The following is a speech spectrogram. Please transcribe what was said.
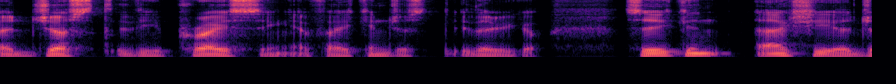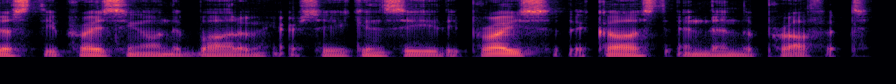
adjust the pricing if I can just there you go. So you can actually adjust the pricing on the bottom here. So you can see the price the cost and then the profit.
